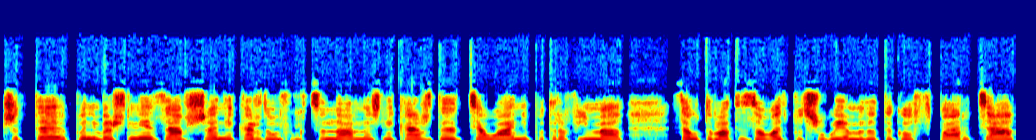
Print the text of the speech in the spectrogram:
czy te, ponieważ nie zawsze, nie każdą funkcjonalność, nie każde działanie potrafimy zautomatyzować, potrzebujemy do tego wsparcia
